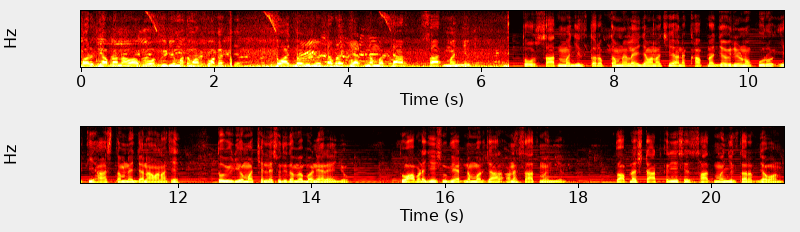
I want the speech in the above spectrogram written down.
ફરીથી આપણા નવા બ્લોગ વિડીયોમાં તમારું સ્વાગત છે. તો આજનો વીડિયો છે આપણે ગેટ નંબર ચાર, સાત મંજિલ. તો સાત મંજિલ તરફ તમને લઈ જવાના છે અને ખાપરા ઝવેરીનો પૂરો ઇતિહાસ તમને જણાવવાના છે. તો વિડીયોમાં છેલ્લે સુધી તમે બન્યા રહેજો. તો આપણે જઈશું ગેટ નંબર ચાર અને સાત મંજિલ. તો આપણે સ્ટાર્ટ કરીએ છીએ સાત મંજિલ તરફ જવાનું.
